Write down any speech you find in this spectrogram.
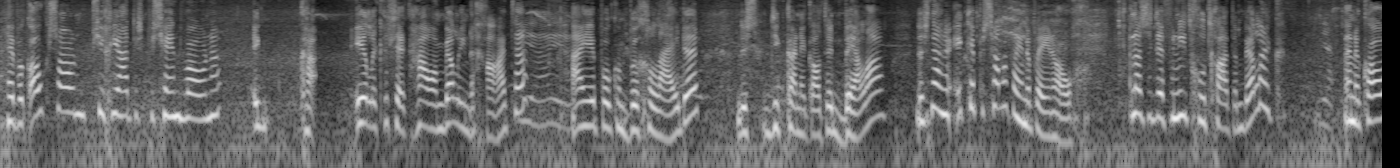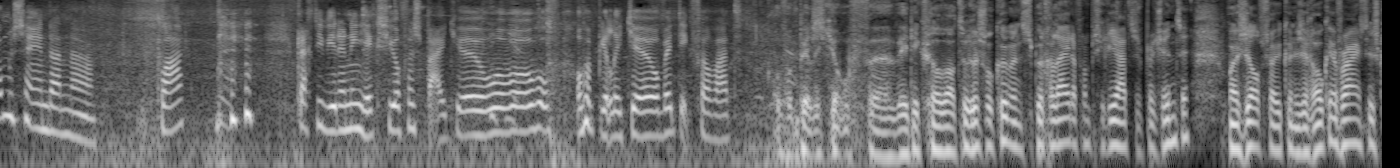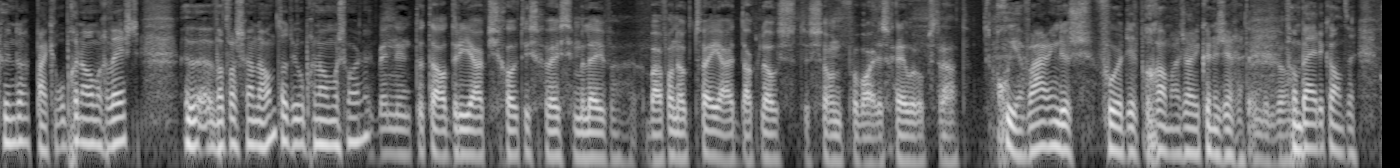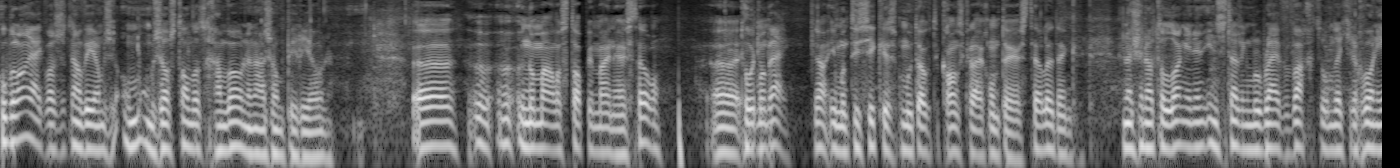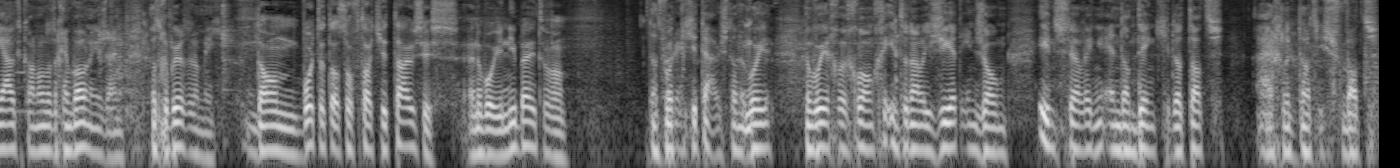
heb ik ook zo'n psychiatrisch patiënt wonen. Ik ga, eerlijk gezegd, hou hem wel in de gaten. Ja, ja. Hij heeft ook een begeleider, dus die kan ik altijd bellen. Dus nou, ik heb er zelf één op één oog. En als het even niet goed gaat, dan bel ik. Ja. En dan komen ze en dan uh, klaar. Ja. Krijgt hij weer een injectie of een spuitje of, of, of, een pilletje of weet ik veel wat. Of een pilletje of uh, weet ik veel wat. Russell Cummins, begeleider van psychiatrische patiënten. Maar zelf zou je kunnen zeggen ook ervaringsdeskundige. Een paar keer opgenomen geweest. Uh, wat was er aan de hand dat u opgenomen moest worden? Ik ben in totaal drie jaar psychotisch geweest in mijn leven. Waarvan ook twee jaar dakloos. Dus zo'n verwarde schreeuwer op straat. Goede ervaring dus voor dit programma, zou je kunnen zeggen. Van beide kanten. Hoe belangrijk was het nou weer om, om, om zelfstandig te gaan wonen na zo'n periode? Uh, een normale stap in mijn herstel. Uh, het hoort erbij. Ja, iemand die ziek is moet ook de kans krijgen om te herstellen, denk ik. En als je nou te lang in een instelling moet blijven wachten... omdat je er gewoon niet uit kan, omdat er geen woningen zijn... wat gebeurt er dan met je? Dan wordt het alsof dat je thuis is. En daar word je niet beter van. Dat wordt echt je thuis. Dan word je, dan word je gewoon geïnternaliseerd in zo'n instelling... en dan denk je dat dat eigenlijk dat is wat...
